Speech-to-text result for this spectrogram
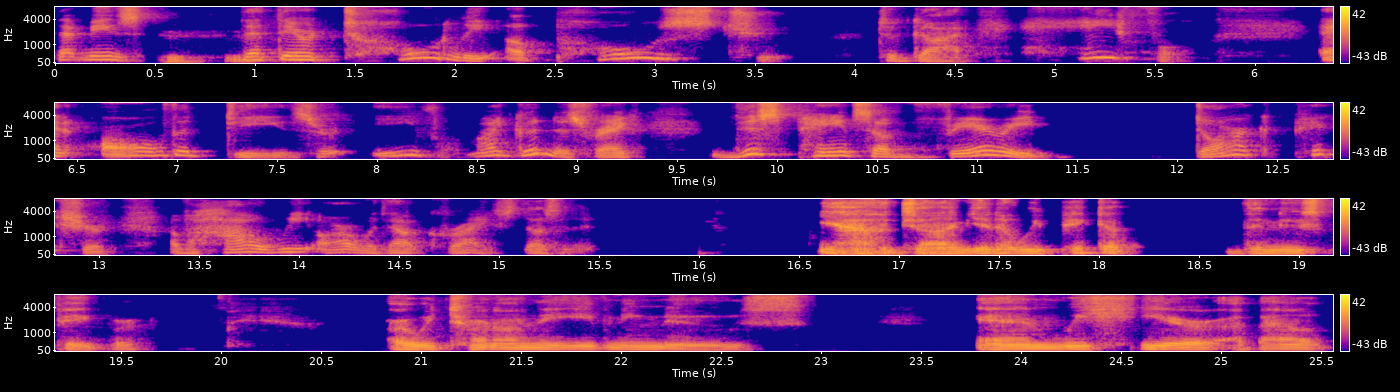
That means mm-hmm. that they're totally opposed to, to God, hateful, and all the deeds are evil. My goodness, Frank, this paints a very dark picture of how we are without Christ, doesn't it? Yeah, John, you know, we pick up the newspaper or we turn on the evening news and we hear about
